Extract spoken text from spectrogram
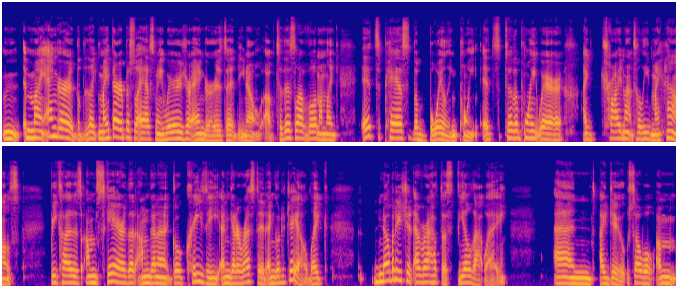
my anger like my therapist will ask me where is your anger? Is it you know up to this level? And i'm like it's past the boiling point. It's to the point where i try not to leave my house because I'm scared that I'm gonna go crazy and get arrested and go to jail. Like, nobody should ever have to feel that way. And I do. So I'm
